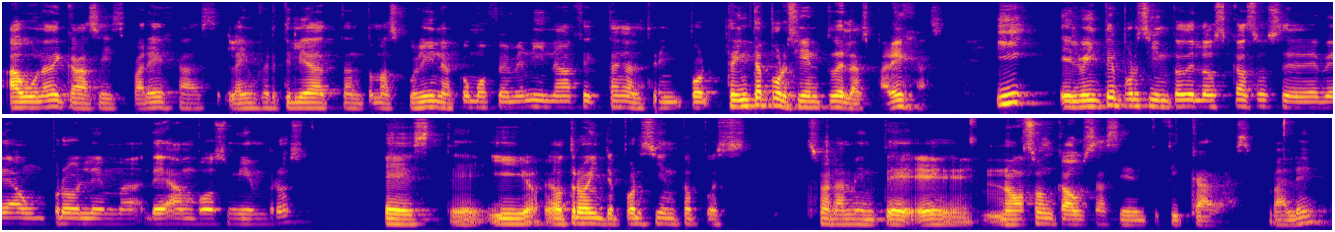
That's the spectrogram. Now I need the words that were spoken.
a una de cada seis parejas. La infertilidad, tanto masculina como femenina, afectan al 30% de las parejas. Y el 20% de los casos se debe a un problema de ambos miembros. Este, y otro 20% pues solamente eh, no son causas identificadas, ¿vale?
